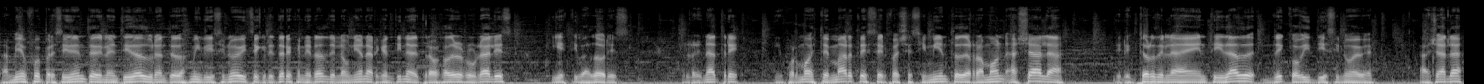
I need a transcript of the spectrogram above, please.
También fue presidente de la entidad durante 2019 y secretario general de la Unión Argentina de Trabajadores Rurales y Estibadores. El Renatre informó este martes el fallecimiento de Ramón Ayala, director de la entidad de COVID-19. Ayala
